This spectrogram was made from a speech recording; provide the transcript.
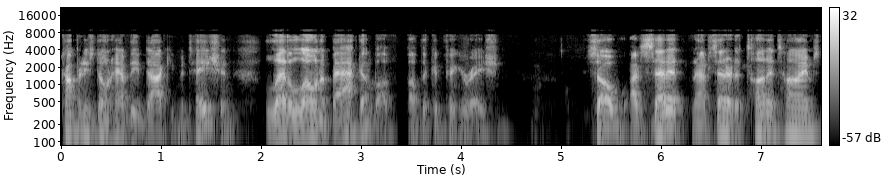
companies don't have the documentation, let alone a backup of, of the configuration. So I've said it, and I've said it a ton of times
